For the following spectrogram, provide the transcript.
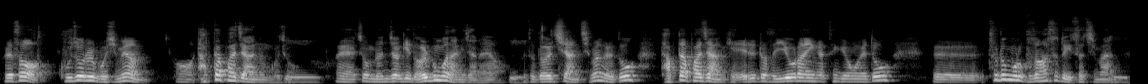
그래서 구조를 보시면 어, 답답하지 않은 구조. 음. 예, 좀 면적이 넓은 건 아니잖아요. 음. 그래서 넓지 않지만 그래도 답답하지 않게 예를 들어서 2호 라인 같은 경우에도 그 투룸으로 구성할 수도 있었지만 음.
